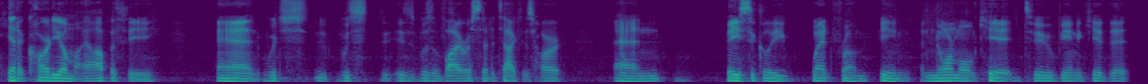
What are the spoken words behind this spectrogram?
he had a cardiomyopathy, and which was is, was a virus that attacked his heart, and basically went from being a normal kid to being a kid that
